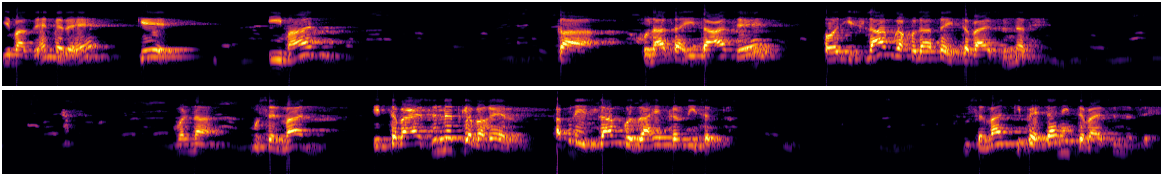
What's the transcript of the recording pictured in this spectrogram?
یہ بات ذہن میں رہے کہ ایمان کا خلاصہ اطاعت ہے اور اسلام کا خلاصہ اتباع سنت ہے۔ ورنہ مسلمان اتباع سنت کے بغیر اپنے اسلام کو ظاہر کر نہیں سکتا۔ مسلمان کی پہچان اتباع سنت سے ہے۔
